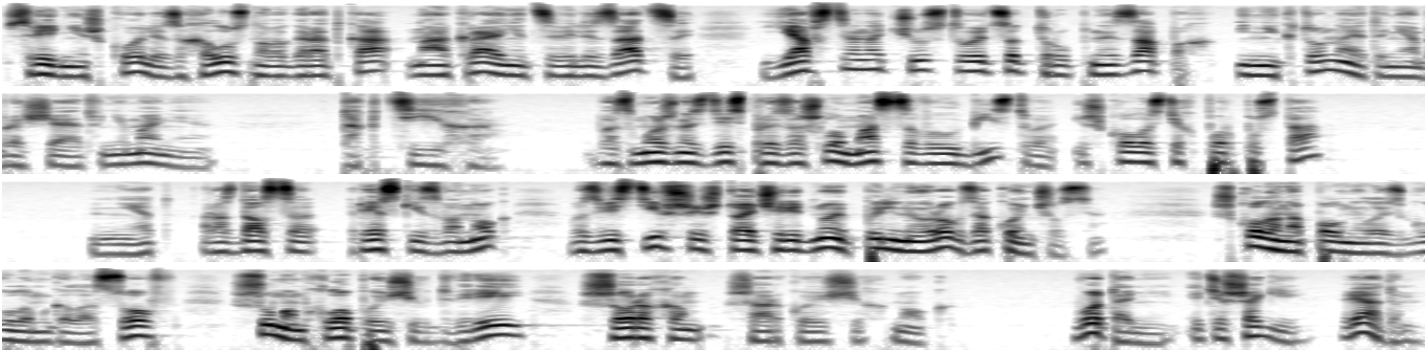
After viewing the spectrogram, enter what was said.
В средней школе захолустного городка на окраине цивилизации явственно чувствуется трупный запах, и никто на это не обращает внимания. Так тихо. Возможно, здесь произошло массовое убийство, и школа с тех пор пуста? Нет. Раздался резкий звонок, возвестивший, что очередной пыльный урок закончился. Школа наполнилась гулом голосов, шумом хлопающих дверей, шорохом шаркающих ног. Вот они, эти шаги, рядом.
